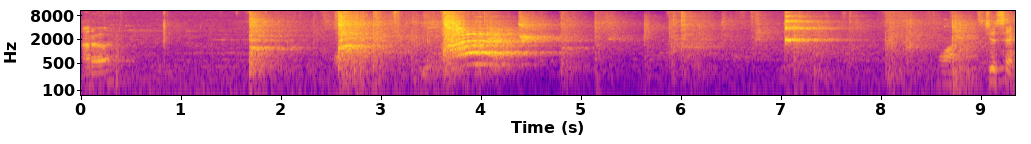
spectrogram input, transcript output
à rồi. Wow. chia sẻ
